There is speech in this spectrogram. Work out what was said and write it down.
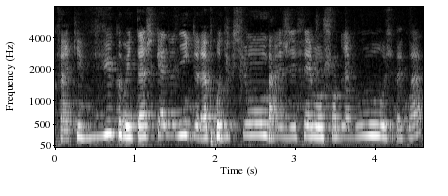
enfin, qui est vue comme une tâche canonique de la production. Bah, j'ai fait mon champ de labour, ou je sais pas quoi.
